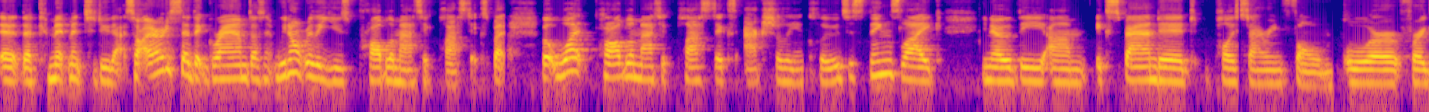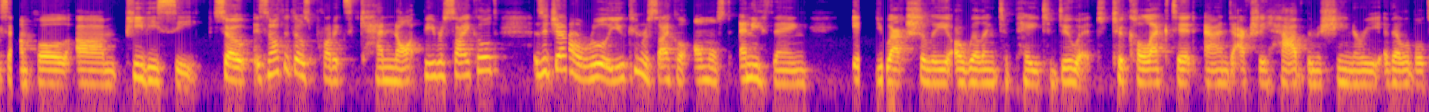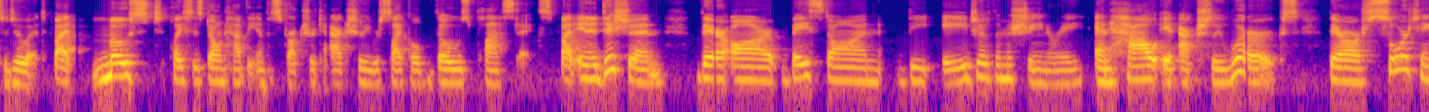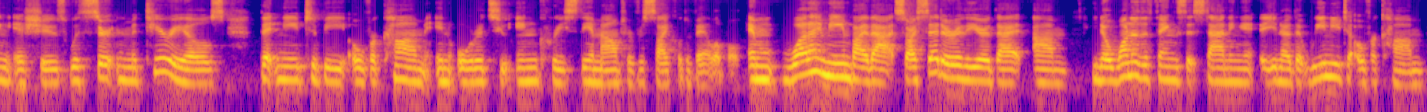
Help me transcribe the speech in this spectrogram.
The, the, commitment to do that. So I already said that Graham doesn't. We don't really use problematic plastics, but but what problematic plastics actually includes is things like, you know, the um, expanded polystyrene foam, or for example, um, PVC. So it's not that those products cannot be recycled. As a general rule, you can recycle almost anything if you actually are willing to pay to do it, to collect it, and actually have the machinery available to do it. But most places don't have the infrastructure to actually recycle those plastics. But in addition, there are, based on the age of the machinery and how it actually works, there are sorting issues with certain materials that need to be overcome in order to increase the amount of recycled available. And what I mean by that, so I said earlier that um, you know one of the things that's standing you know that we need to overcome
